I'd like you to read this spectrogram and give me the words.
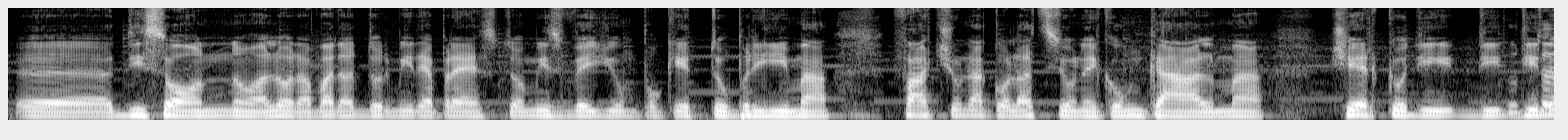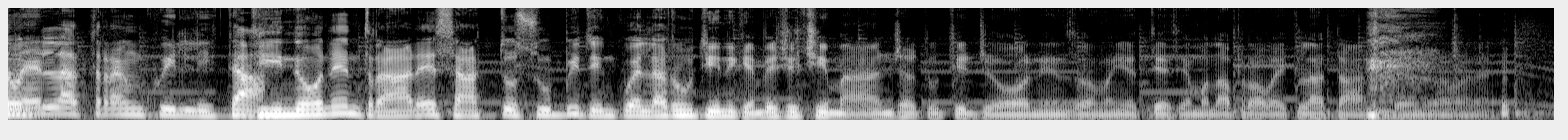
eh, di sonno. Allora vado a dormire presto, mi sveglio un pochetto prima, faccio una colazione con calma, cerco di, di- di Tutto non, nella tranquillità. di non entrare esatto subito in quella routine che invece ci mangia tutti i giorni. Insomma, io e te siamo una prova eclatante. insomma.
